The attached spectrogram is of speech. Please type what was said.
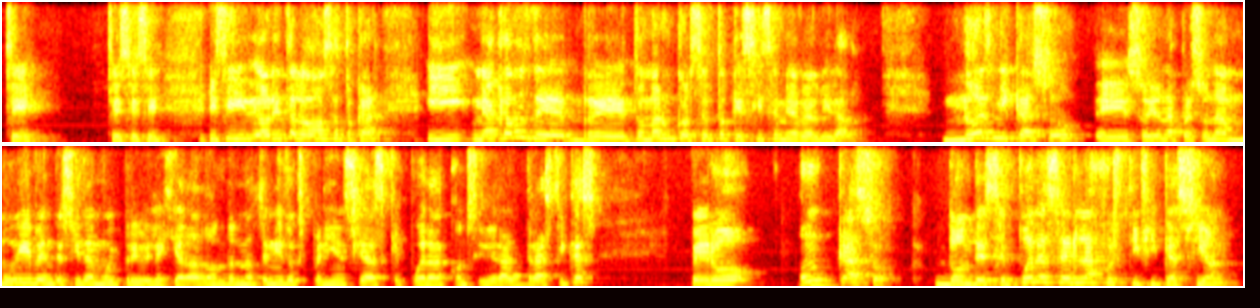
Sí, sí, sí, sí. Y sí, ahorita lo vamos a tocar y me acabas de retomar un concepto que sí se me había olvidado. No es mi caso, eh, soy una persona muy bendecida, muy privilegiada, donde no he tenido experiencias que pueda considerar drásticas pero un caso donde se puede hacer la justificación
